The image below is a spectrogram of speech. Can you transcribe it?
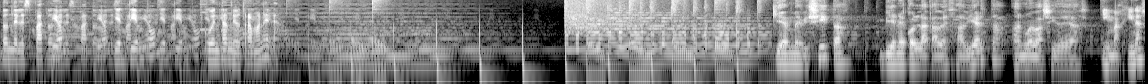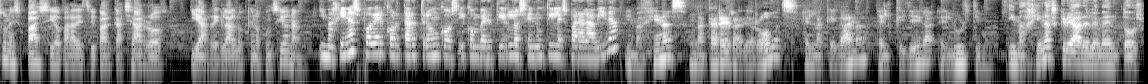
donde el espacio, donde el espacio y, el tiempo, y el tiempo cuentan de otra manera. Quien me visita viene con la cabeza abierta a nuevas ideas. ¿Imaginas un espacio para destripar cacharros y arreglar los que no funcionan? ¿Imaginas poder cortar troncos y convertirlos en útiles para la vida? ¿Imaginas una carrera de robots en la que gana el que llega el último? ¿Imaginas crear elementos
